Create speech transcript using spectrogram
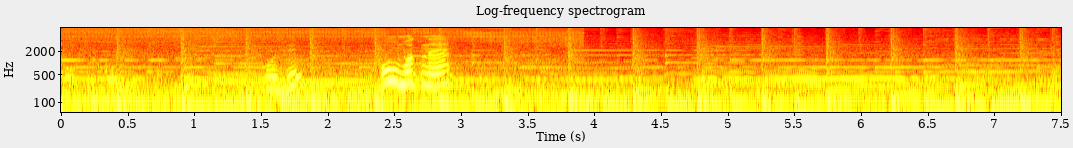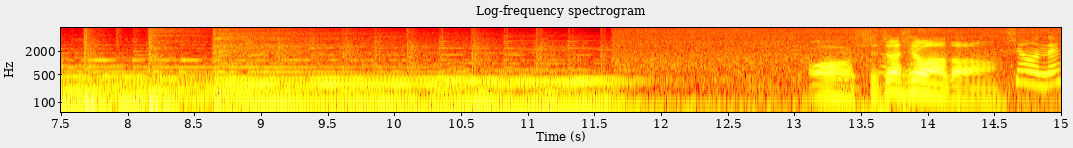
물고기 있어. 어디? 오, 맞네. 와, 진짜 시원하다. 시원해?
